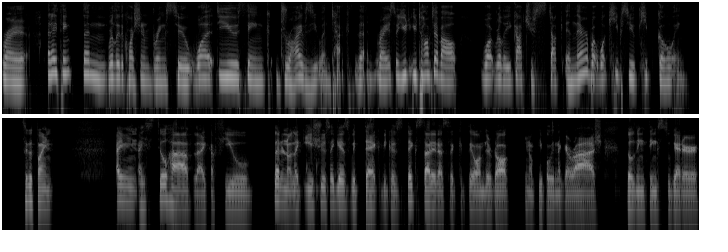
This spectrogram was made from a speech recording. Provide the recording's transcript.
Right. And I think then really the question brings to what do you think drives you in tech then, right? So you you talked about what really got you stuck in there, but what keeps you keep going? It's a good point. I mean, I still have like a few, I don't know, like issues, I guess, with tech because tech started as like the underdog, you know, people in a garage building things together.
